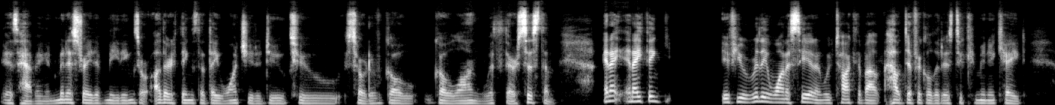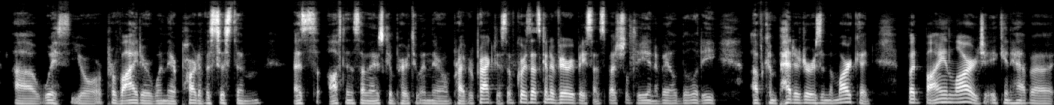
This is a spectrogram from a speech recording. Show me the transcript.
is having administrative meetings or other things that they want you to do to sort of go go along with their system. And I and I think if you really want to see it, and we've talked about how difficult it is to communicate uh, with your provider when they're part of a system, as often sometimes compared to in their own private practice. Of course, that's going to vary based on specialty and availability of competitors in the market but by and large it can have an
